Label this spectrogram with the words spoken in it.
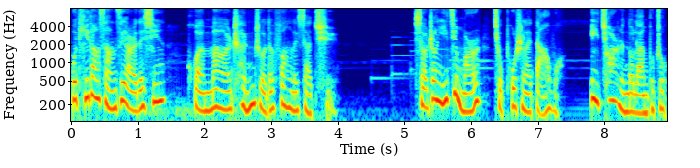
我提到嗓子眼儿的心缓慢而沉着的放了下去。小张一进门就扑上来打我，一圈人都拦不住。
